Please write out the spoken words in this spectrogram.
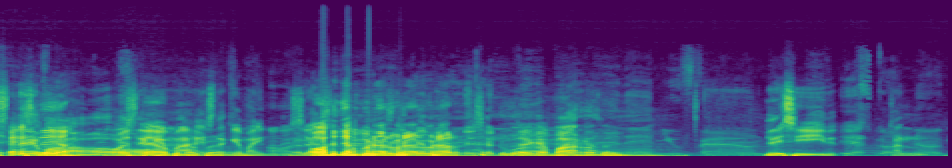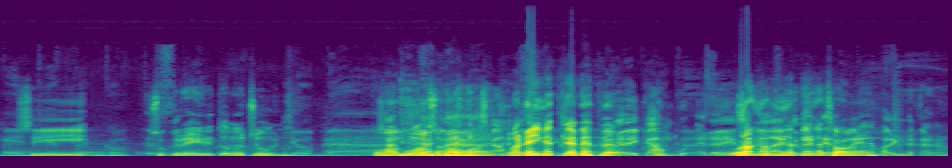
SD. SD, ya? Oh, SD ya, benar, SD benar. Indonesia. Oh, benar benar benar. Indonesia Dari dua kemarin bareng. katanya. Jadi si ini tuh kan si Sugre ini tuh lucu. Kumaha kumaha kumaha. Mana inget kan itu? Dari kampus eh, dari Orang kan ingat-ingat dia soalnya. paling dekat kan.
